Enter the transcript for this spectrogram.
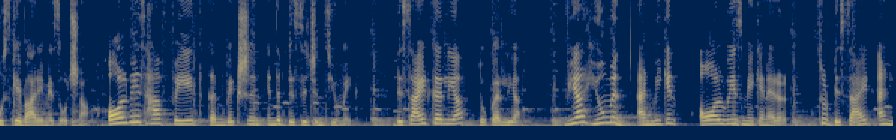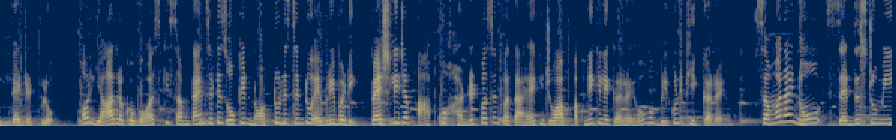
उसके बारे में सोचना. Always have faith conviction in the decision you make decide कर लिया तो कर लिया. We are human and we can always make an error so decide and let it flow और याद रखो बॉस कि sometimes it is okay not to listen to everybody specially जब आपको हंड्रेड परसेंट पता है कि जो आप अपने के लिए कर रहे हो, वो बिल्कुल ठीक कर रहे हो। Someone I know said this to me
